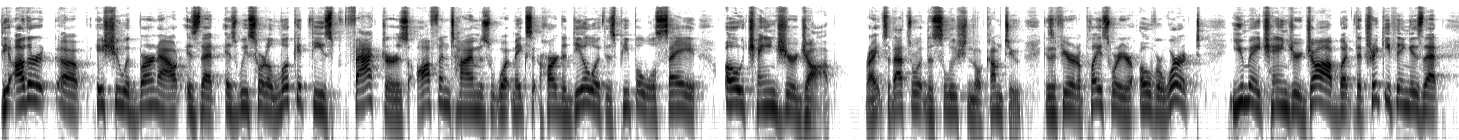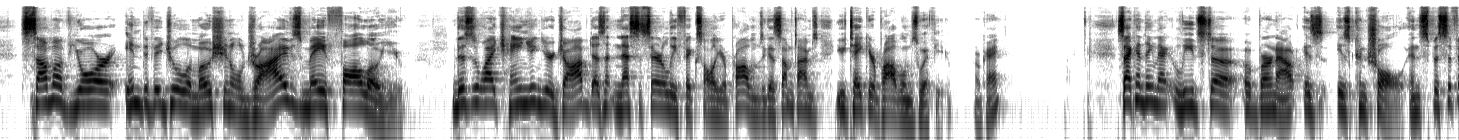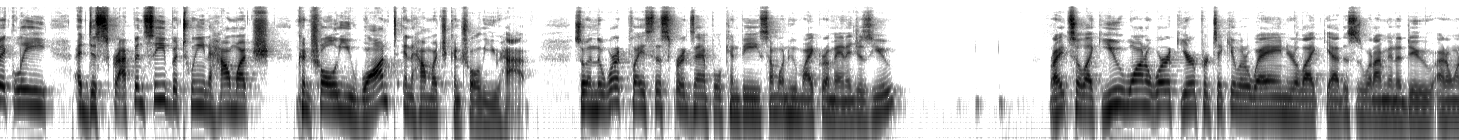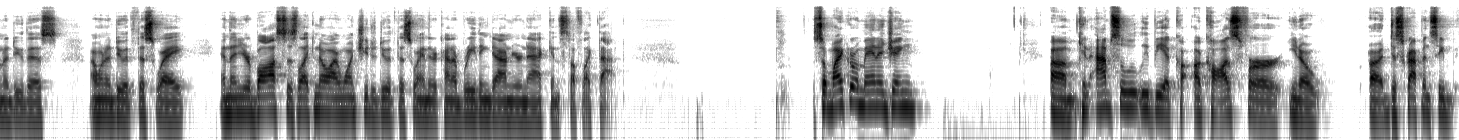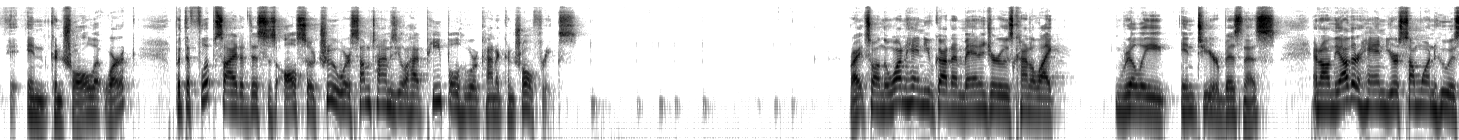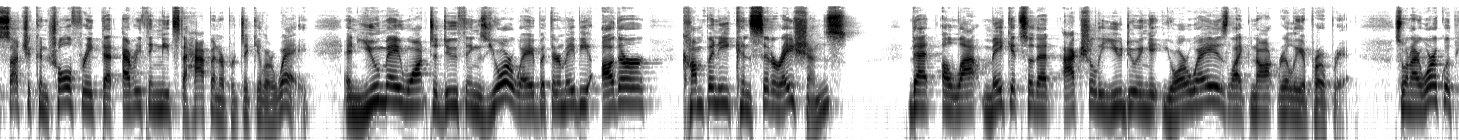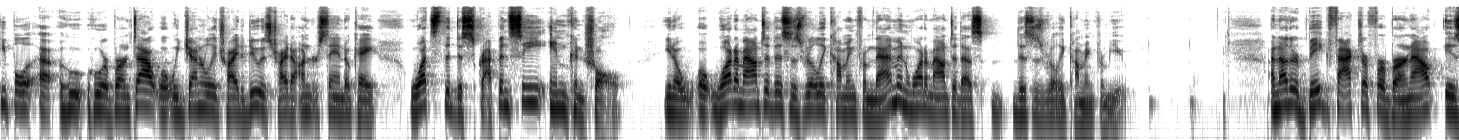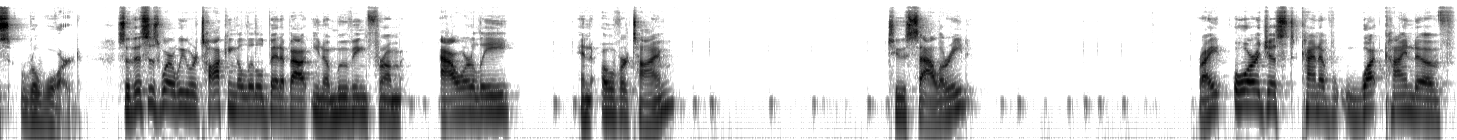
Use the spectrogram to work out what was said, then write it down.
The other uh, issue with burnout is that as we sort of look at these factors, oftentimes what makes it hard to deal with is people will say, oh, change your job, right? So that's what the solution they'll come to. Because if you're at a place where you're overworked, you may change your job, but the tricky thing is that some of your individual emotional drives may follow you. This is why changing your job doesn't necessarily fix all your problems because sometimes you take your problems with you, okay? Second thing that leads to burnout is is control, and specifically a discrepancy between how much control you want and how much control you have. So in the workplace, this, for example, can be someone who micromanages you, right? So like you want to work your particular way and you're like, yeah, this is what I'm going to do. I don't want to do this. I want to do it this way. And then your boss is like, no, I want you to do it this way. And they're kind of breathing down your neck and stuff like that. So micromanaging um, can absolutely be a, a, cause for, you know, discrepancy in control at work. But the flip side of this is also true where sometimes you'll have people who are kind of control freaks. right? So on the one hand, you've got a manager who's kind of like really into your business. And on the other hand, you're someone who is such a control freak that everything needs to happen a particular way. And you may want to do things your way, but there may be other company considerations that allow make it so that actually you doing it your way is like not really appropriate. So when I work with people uh, who who are burnt out, what we generally try to do is try to understand, okay, what's the discrepancy in control? You know, what amount of this is really coming from them and what amount of this this is really coming from you. Another big factor for burnout is reward. So this is where we were talking a little bit about, you know, moving from hourly and overtime to salaried, right? Or just kind of what kind of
